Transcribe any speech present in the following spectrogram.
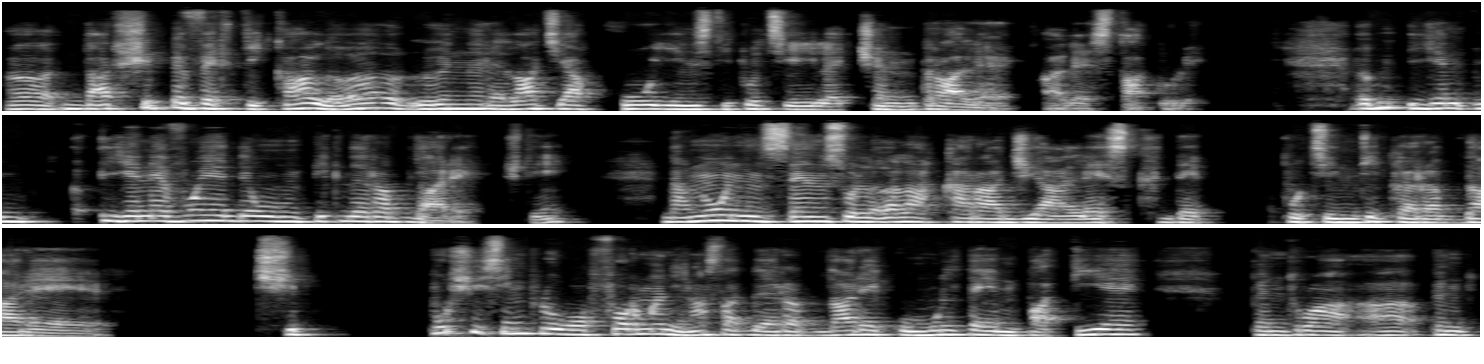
uh, dar și pe verticală în relația cu instituțiile centrale ale statului. E, e nevoie de un pic de răbdare, știi? Dar nu în sensul ăla caragialesc de puțintică răbdare, ci pur și simplu o formă din asta de răbdare cu multă empatie pentru a, a, pentru,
